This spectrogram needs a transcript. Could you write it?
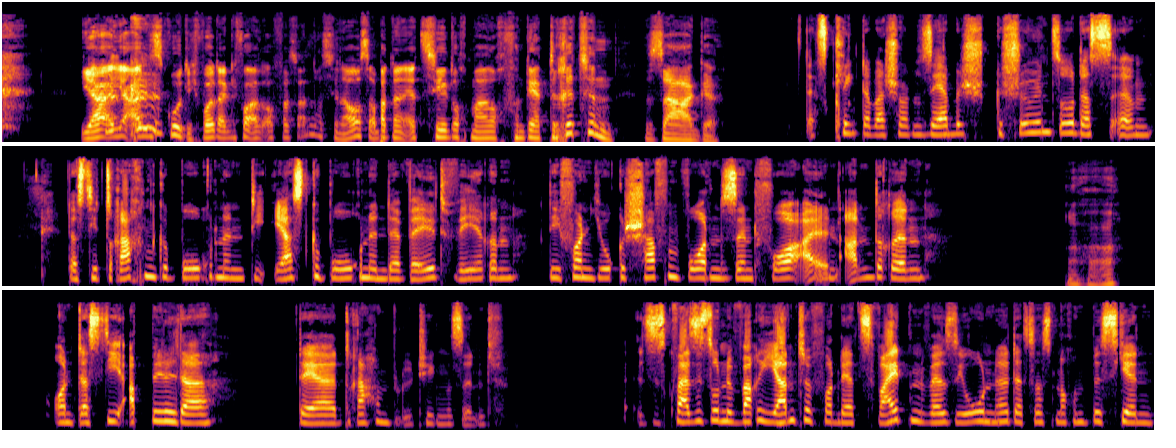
ja, ja, alles gut. Ich wollte eigentlich auf was anderes hinaus, aber dann erzähl doch mal noch von der dritten Sage. Das klingt aber schon sehr geschönt so, dass ähm, dass die Drachengeborenen die Erstgeborenen der Welt wären, die von Jo geschaffen worden sind vor allen anderen. Aha. Und dass die Abbilder der Drachenblütigen sind. Es ist quasi so eine Variante von der zweiten Version, ne, dass das noch ein bisschen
